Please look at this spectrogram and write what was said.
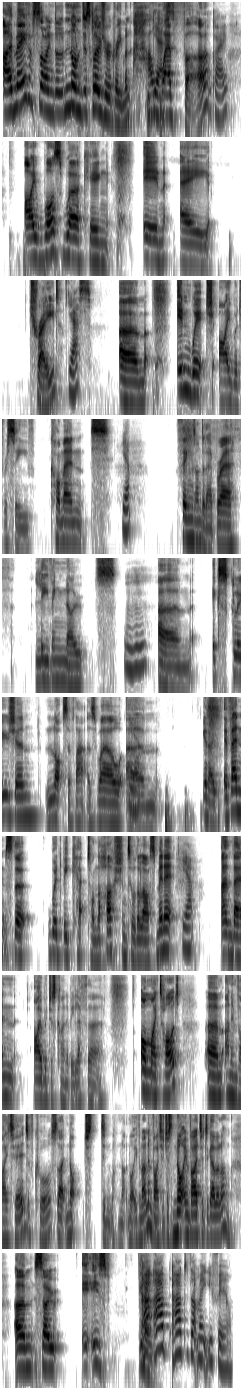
I may have signed a non-disclosure agreement. However, okay. I was working in a trade Yes. um, in which I would receive comments, Yep. Things under their breath, leaving notes, um, exclusion, lots of that as well. Yeah. Um, You know, events that would be kept on the hush until the last minute, Yep. and then I would just kind of be left there on my Todd, um, uninvited, of course, like not just didn't not not even uninvited, just not invited to go along. Um, so it is, you know, How, how how did that make you feel?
